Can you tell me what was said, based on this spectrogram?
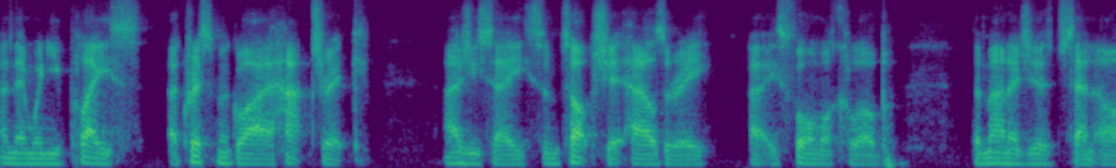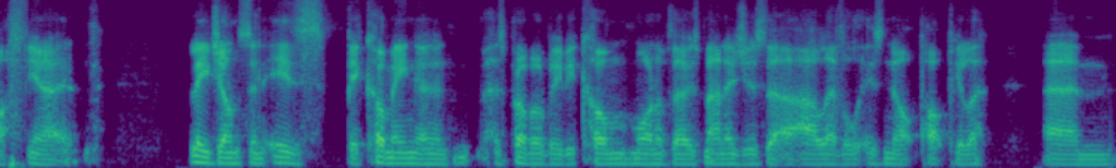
and then when you place a Chris Maguire hat trick, as you say, some top shithousery at his former club, the manager sent off. You know, Lee Johnson is becoming and has probably become one of those managers that at our level is not popular. Um,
